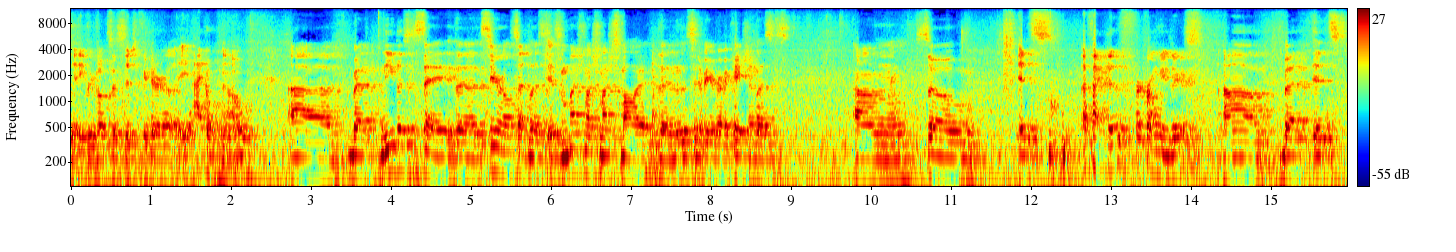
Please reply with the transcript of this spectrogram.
they revoke the certificate early. I don't know. Uh, but needless to say, the CRL set list is much, much, much smaller than the certificate revocation lists. Um, so it's effective for Chrome users, um, but it's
